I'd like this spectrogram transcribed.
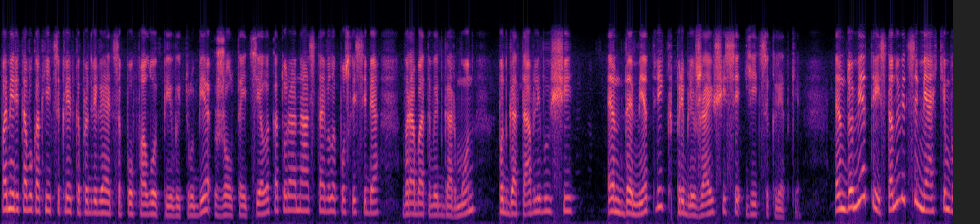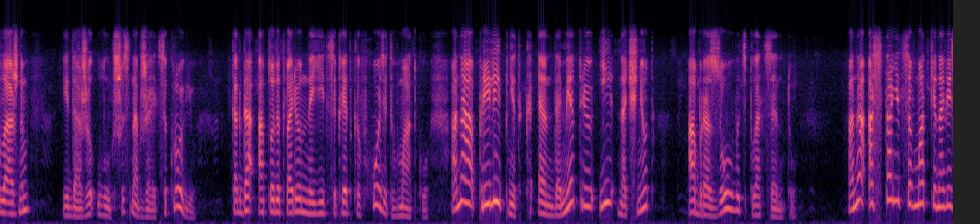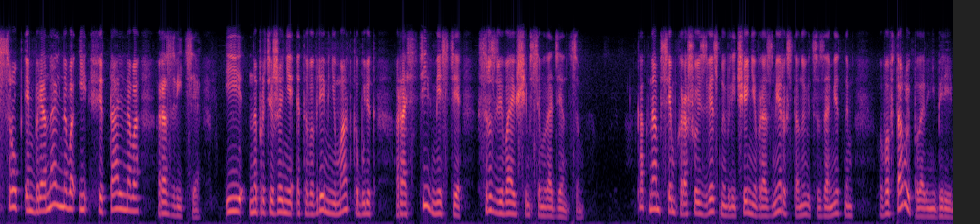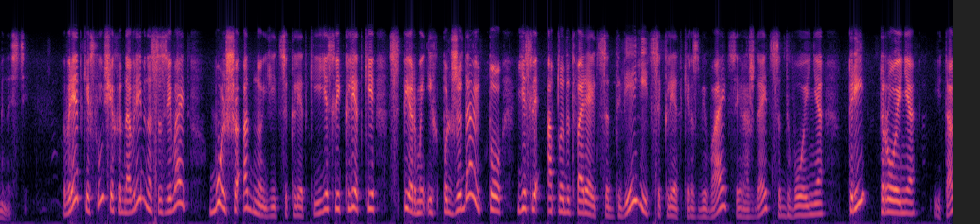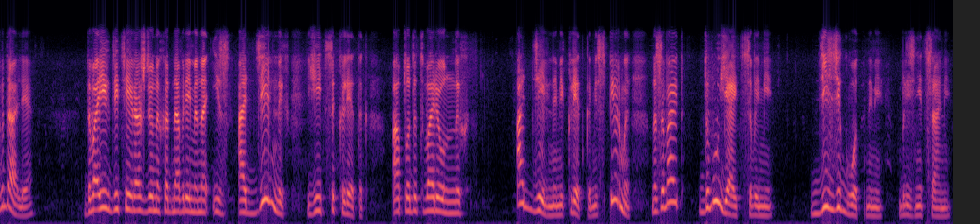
По мере того, как яйцеклетка продвигается по фаллопиевой трубе, желтое тело, которое она оставила после себя, вырабатывает гормон, подготавливающий эндометрий к приближающейся яйцеклетке. Эндометрий становится мягким, влажным и даже лучше снабжается кровью. Когда оплодотворенная яйцеклетка входит в матку, она прилипнет к эндометрию и начнет образовывать плаценту. Она останется в матке на весь срок эмбрионального и фетального развития, и на протяжении этого времени матка будет расти вместе с развивающимся младенцем. Как нам всем хорошо известно, увеличение в размерах становится заметным во второй половине беременности. В редких случаях одновременно созревает больше одной яйцеклетки, и если клетки спермы их поджидают, то если оплодотворяются две яйцеклетки, развивается и рождается двойня, три – тройня и так далее. Двоих детей, рожденных одновременно из отдельных яйцеклеток, оплодотворенных отдельными клетками спермы, называют двуяйцевыми, дизиготными близнецами.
